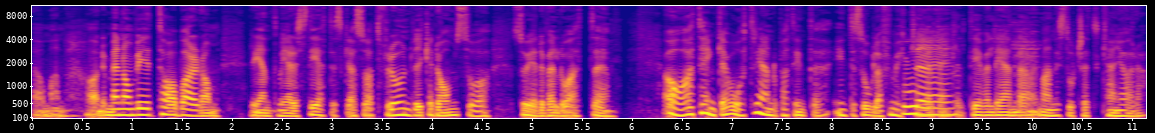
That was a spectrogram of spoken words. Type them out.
om man har det. Men om vi tar bara de rent mer estetiska, så att för att undvika dem så, så är det väl då att eh, Ja, att tänka återigen på att inte, inte sola för mycket Nej. helt enkelt. Det är väl det enda man i stort sett kan göra.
